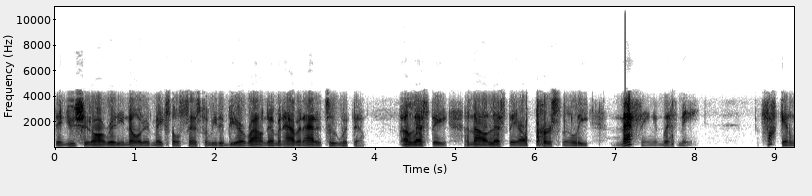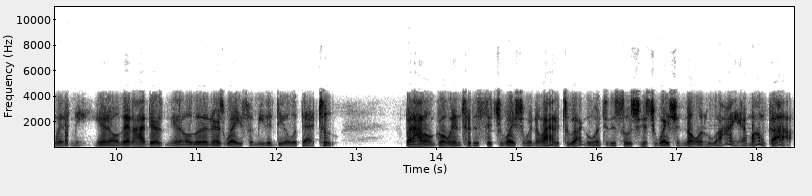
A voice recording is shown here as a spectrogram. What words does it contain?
then you should already know that it makes no sense for me to be around them and have an attitude with them, unless they now unless they are personally messing with me, fucking with me. You know, then I there's you know then there's ways for me to deal with that too. But I don't go into the situation with no attitude. I go into the situation knowing who I am. I'm God.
